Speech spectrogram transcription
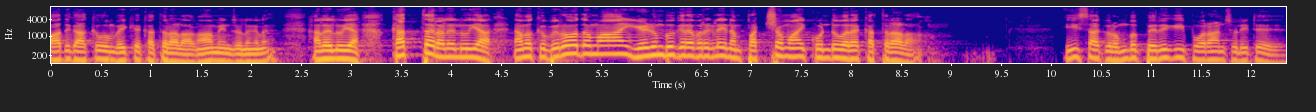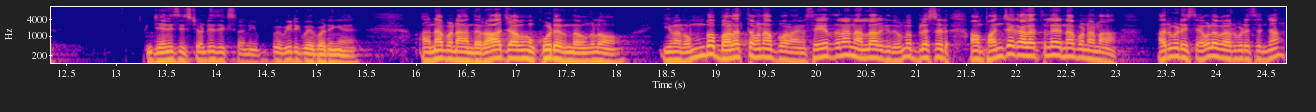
பாதுகாக்கவும் வைக்க கத்தராளாகும் ஆமின்னு சொல்லுங்களேன். ஹலலூயா கத்தர் அலலூயா நமக்கு விரோதமாய் எழும்புகிறவர்களை நம் பட்சமாய் கொண்டு வர கத்தராளாகும் ஈசாக்கு ரொம்ப பெருகி போகிறான்னு சொல்லிட்டு ஜெனிசிஸ் டுவெண்ட்டி சிக்ஸில் நீ இப்போ வீட்டுக்கு போய் படிங்க. என்ன பண்ண அந்த ராஜாவும் கூட இருந்தவங்களும் இவன் ரொம்ப பலத்தவனாக போகிறான் இவன் செய்கிறதெல்லாம் நல்லா இருக்குது. ரொம்ப பிளஸ்ஸட் அவன் பஞ்ச காலத்தில் என்ன பண்ணானா அறுவடை எவ்வளோ அறுவடை செஞ்சான்?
